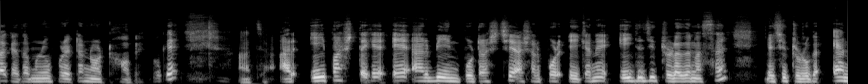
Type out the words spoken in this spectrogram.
থাকে, তার মানে উপরে একটা নট হবে ওকে আচ্ছা আর এই পাশ থেকে এ আর বি ইনপুট আসছে, আসার পর এইখানে এই যে চিত্রটা যেন আছে, এই চিত্রটা এন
